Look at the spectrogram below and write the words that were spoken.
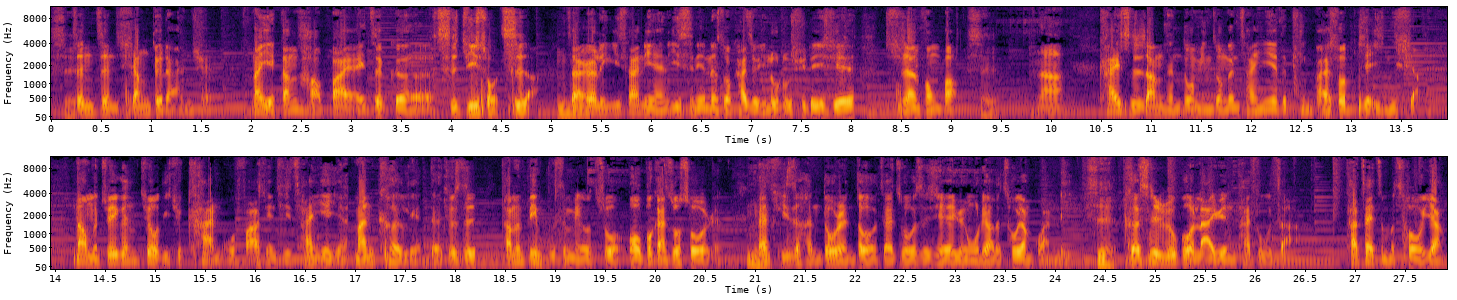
是真正相对的安全。那也刚好拜这个时机所赐啊，在二零一三年、一四年那时候开始一路陆续的一些食安风暴，是那开始让很多民众跟餐饮业的品牌受到一些影响。那我们追根究底去看，我发现其实餐饮业也蛮可怜的，就是他们并不是没有做，我不敢说所有人，但其实很多人都有在做这些原物料的抽样管理。是，可是如果来源太复杂，他再怎么抽样，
